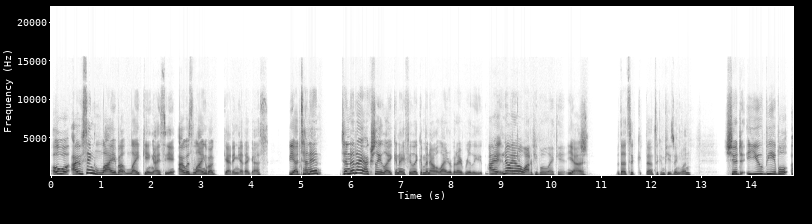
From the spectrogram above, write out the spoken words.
Oh, I was saying lie about liking. I see. I was lying about getting it. I guess. But yeah. Tenet. Tenet. I actually like, and I feel like I'm an outlier, but I really. I really know I know it. a lot of people like it. Yeah. But that's a that's a confusing one. Should you be able?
